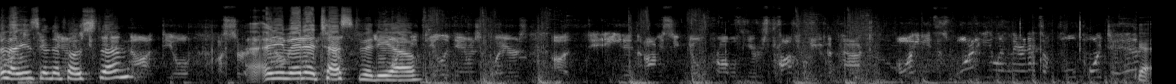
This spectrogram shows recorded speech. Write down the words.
And then he's gonna post them. And he made a test video. Dealing damage players. Uh, Aiden, obviously, no problem here. He's probably leading the pack. All he needs is one heal there, and that's a full point to him. Yeah.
